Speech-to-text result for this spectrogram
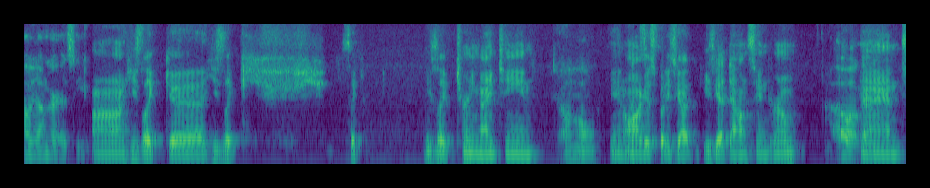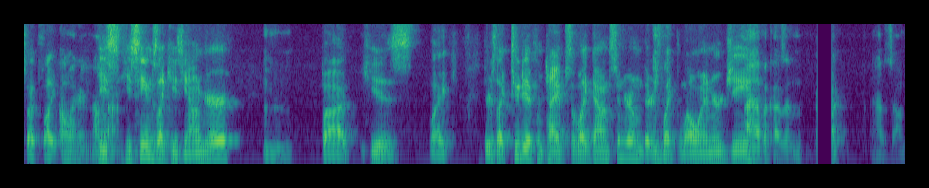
how younger is he? Uh, he's like uh, he's like he's like he's like turning 19 Oh. in That's- August, but he's got he's got Down syndrome, Oh, okay. and so it's like oh, I didn't know he's that. he seems like he's younger, Mhm. but he is like there's like two different types of like Down syndrome. There's Mhm. like low energy. I have a cousin that has Down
